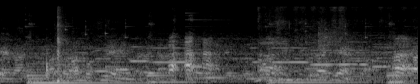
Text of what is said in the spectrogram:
哎，那，那都吹了，哈哈哈哈哈！明天记得再见，拜拜。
